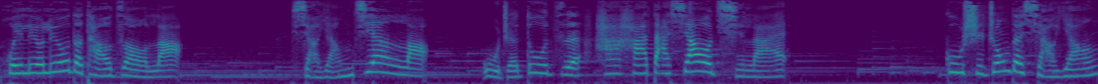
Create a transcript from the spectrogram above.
灰溜溜的逃走了。小羊见了，捂着肚子哈哈大笑起来。故事中的小羊，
